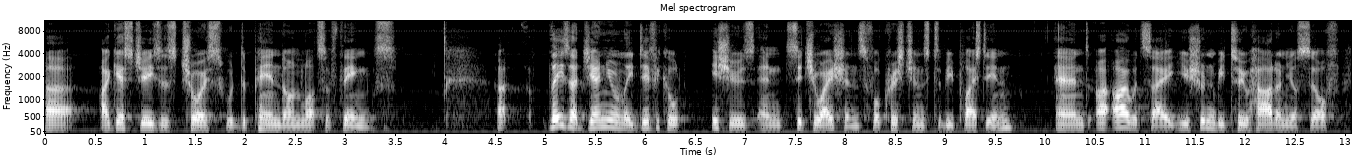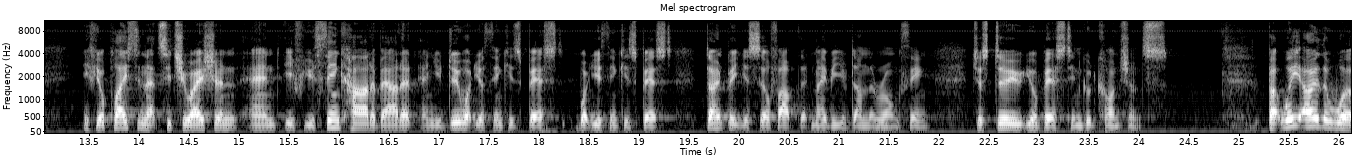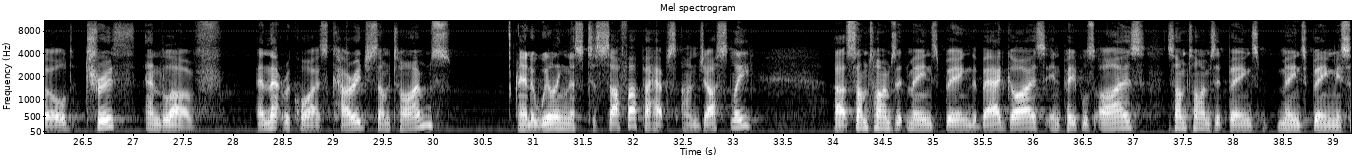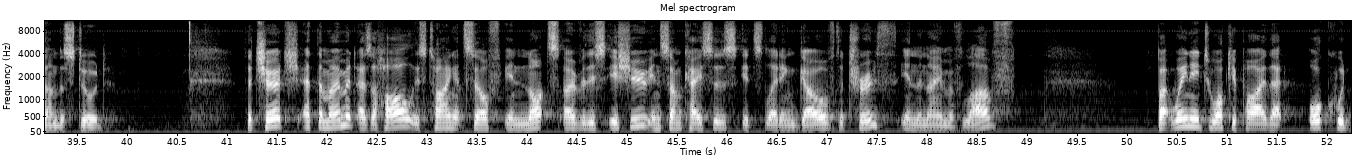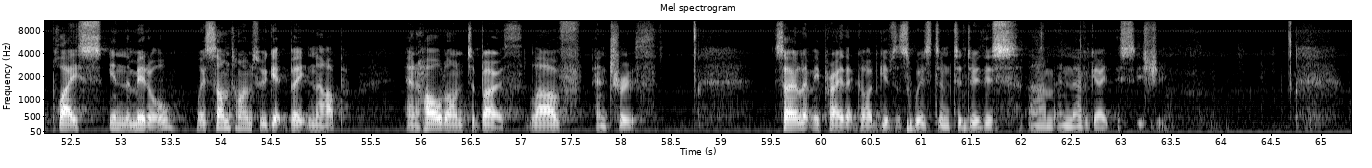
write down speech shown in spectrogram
Uh, I guess Jesus' choice would depend on lots of things. Uh, these are genuinely difficult issues and situations for Christians to be placed in. And I, I, would say you shouldn't be too hard on yourself if you're placed in that situation and if you think hard about it and you do what you think is best, what you think is best, don't beat yourself up that maybe you've done the wrong thing. Just do your best in good conscience. But we owe the world truth and love, and that requires courage sometimes and a willingness to suffer, perhaps unjustly uh, sometimes it means being the bad guys in people's eyes, sometimes it means, means being misunderstood. The church at the moment, as a whole, is tying itself in knots over this issue. In some cases, it's letting go of the truth in the name of love. But we need to occupy that awkward place in the middle where sometimes we get beaten up and hold on to both love and truth. So let me pray that God gives us wisdom to do this um, and navigate this issue.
